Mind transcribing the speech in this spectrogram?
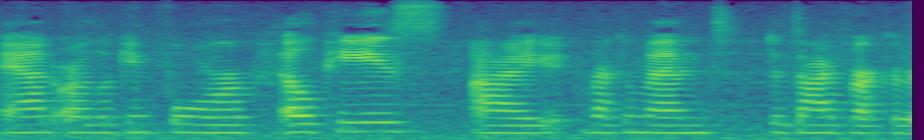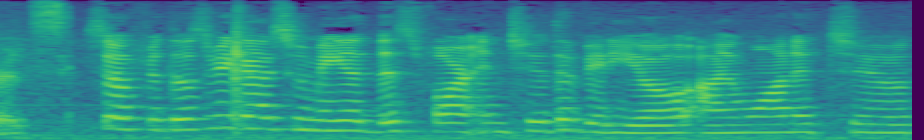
and are looking for LPs, I recommend the Dive Records. So for those of you guys who made it this far into the video, I wanted to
